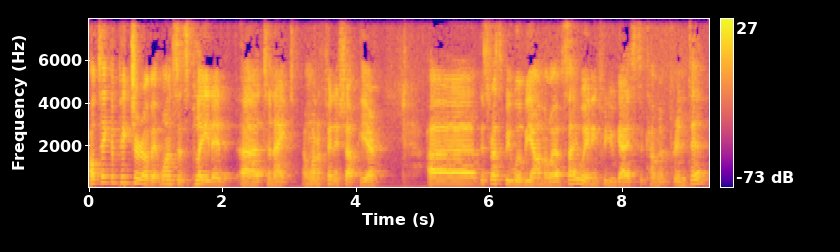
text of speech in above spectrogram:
I'll take a picture of it once it's plated uh, tonight. I wanna finish up here. Uh, this recipe will be on the website waiting for you guys to come and print it.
